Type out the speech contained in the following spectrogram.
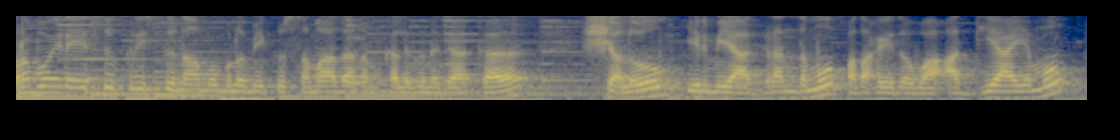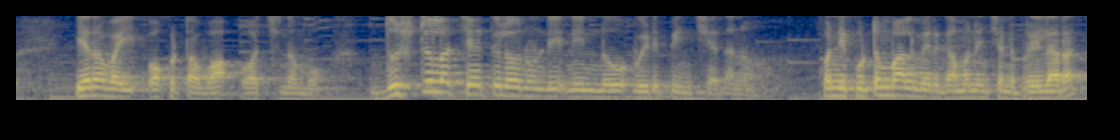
ప్రభు అయిన యేసుక్రీస్తు నామములో మీకు సమాధానం కలుగునగాక. షలోం ఇర్మియా గ్రంథము పదహైదవ అధ్యాయము ఇరవై ఒకటవ వచనము. దుష్టుల చేతిలో నుండి నిన్ను విడిపించేదను. కొన్ని కుటుంబాలు మీరు గమనించండి ప్రియులారా.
